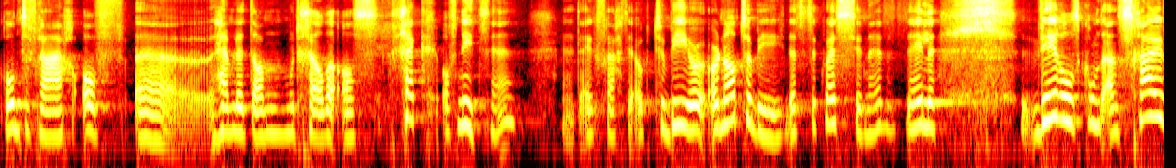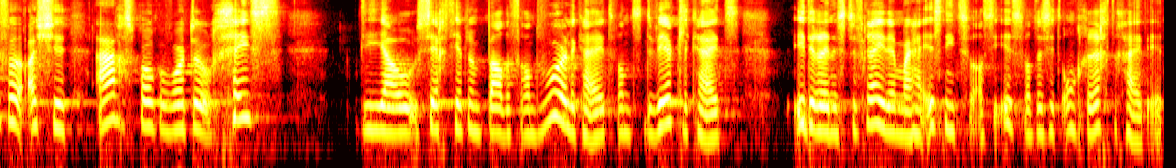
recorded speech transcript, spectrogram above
rond de vraag of uh, Hamlet dan moet gelden als gek of niet. Hè? En uiteindelijk vraagt hij ook to be or, not to be. That's the question. Hè? De hele wereld komt aan schuiven als je aangesproken wordt door een geest die jou zegt, je hebt een bepaalde verantwoordelijkheid, want de werkelijkheid, iedereen is tevreden, maar hij is niet zoals hij is, want er zit ongerechtigheid in.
